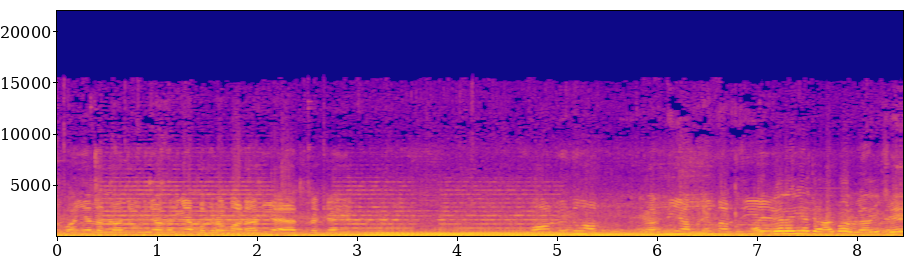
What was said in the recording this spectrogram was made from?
ਧਾਰ ਵਾਈਆਂ ਲੱਤਾਂ ਜੋੜੀਆਂ ਸਾਰੀਆਂ ਬਗਰਾ ਮਾੜਾ ਨਹੀਂ ਆਇਆ ਇੱਥੇ ਰੱਖਿਆ ਇਹ। ਹੋਰ ਵੀ ਤੂੰ ਆਪ ਕਰਨੀ ਆਪਣੀ ਮਰਜ਼ੀ ਹੈ ਇੱਥੇ ਰਹੀਆਂ ਚਾਰ ਭਰ ਲਾ ਦੇ 6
